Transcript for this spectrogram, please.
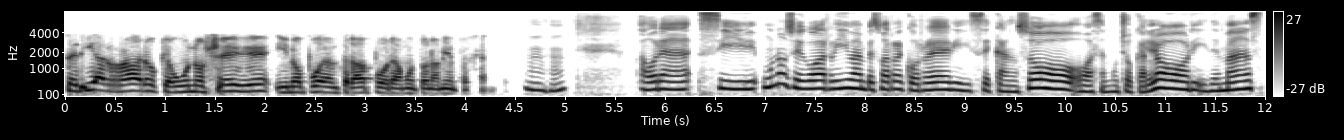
sería raro que uno llegue y no pueda entrar por amontonamiento de gente. Ahora, si uno llegó arriba, empezó a recorrer y se cansó o hace mucho calor y demás,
